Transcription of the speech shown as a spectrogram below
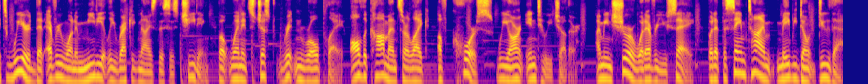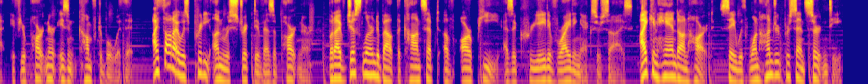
it's weird that everyone immediately recognized this as cheating, but when it's just written roleplay, all the comments are like, of course, we aren't into each other. I mean, sure, whatever you say, but at the same time, maybe don't do that if your partner isn't comfortable with it. I thought I was pretty unrestrictive as a partner, but I've just learned about the concept of RP as a creative writing exercise. I can hand on heart say with 100% certainty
